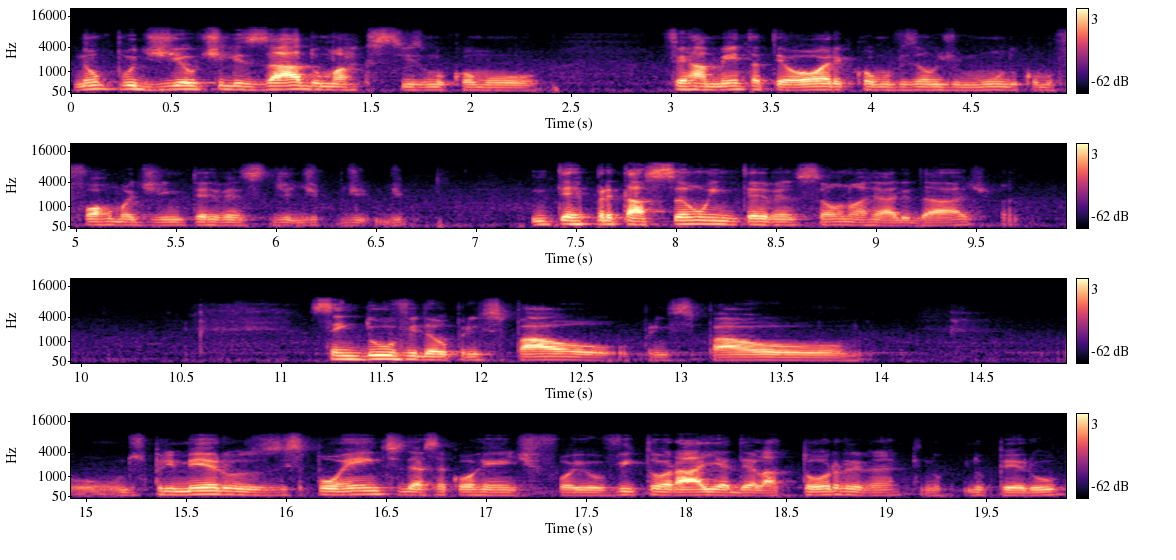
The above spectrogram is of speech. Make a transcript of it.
não podia utilizar do marxismo como ferramenta teórica, como visão de mundo, como forma de, de, de, de interpretação e intervenção na realidade. Né? Sem dúvida, o principal, o principal, um dos primeiros expoentes dessa corrente foi o Victor Aya de la Torre, né, no, no Peru,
